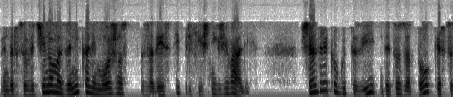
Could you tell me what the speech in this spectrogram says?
vendar so večinoma zanikali možnost zavesti pri hišnih živalih. Šeldrik ugotovi, da je to zato, ker so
